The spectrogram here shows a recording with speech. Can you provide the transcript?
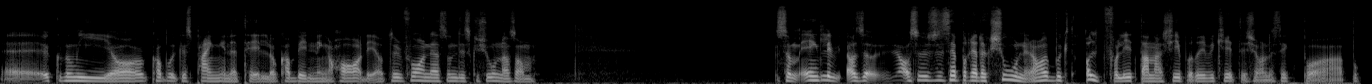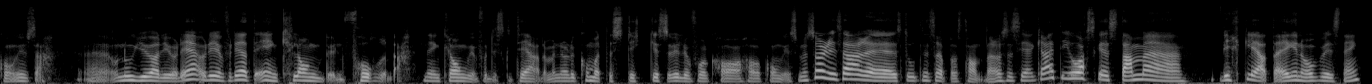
Eh, økonomi og hva brukes pengene til, og hva bindinger har de. At du får en del sånne diskusjoner som som egentlig altså, altså Hvis du ser på redaksjonen, har jo brukt altfor lite energi på å drive kritisk journalistikk på, på kongehuset. Uh, og nå gjør de jo det, og det er jo fordi at det er en klangbunn for det. Det er en klangbunn for å diskutere det. Men når det kommer til stykket, så vil jo folk ha, ha kongehuset. Men så er det disse her uh, stortingsrepresentantene som sier greit, i år skal jeg stemme virkelig etter egen overbevisning.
